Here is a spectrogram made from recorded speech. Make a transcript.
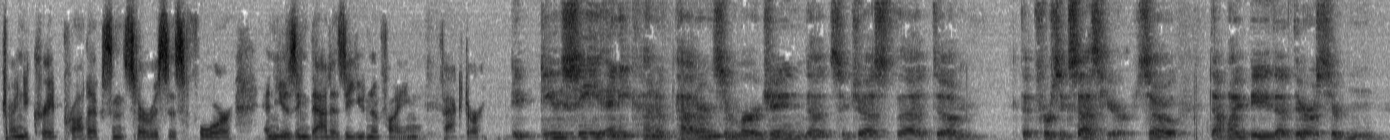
trying to create products and services for, and using that as a unifying factor. Do you see any kind of patterns emerging that suggest that um, that for success here? So that might be that there are certain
